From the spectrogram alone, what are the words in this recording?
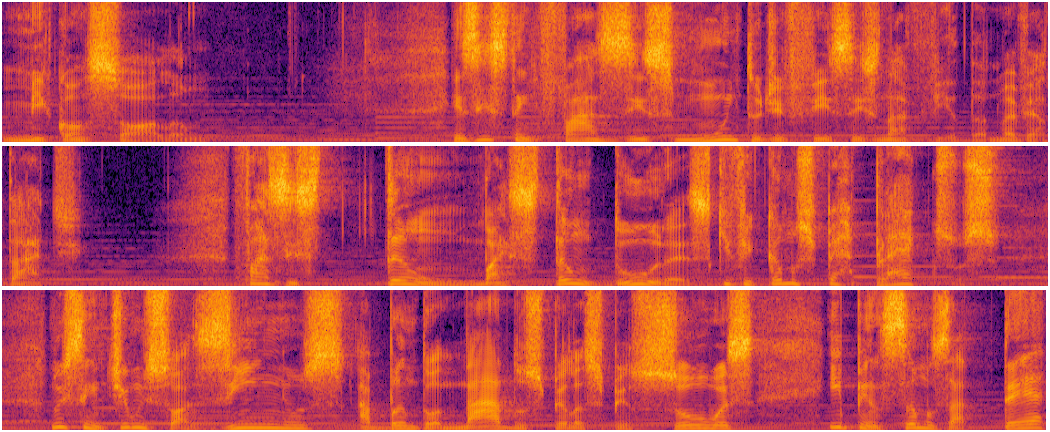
me consolam. Existem fases muito difíceis na vida, não é verdade? Fases tão, mas tão duras que ficamos perplexos. Nos sentimos sozinhos, abandonados pelas pessoas e pensamos até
